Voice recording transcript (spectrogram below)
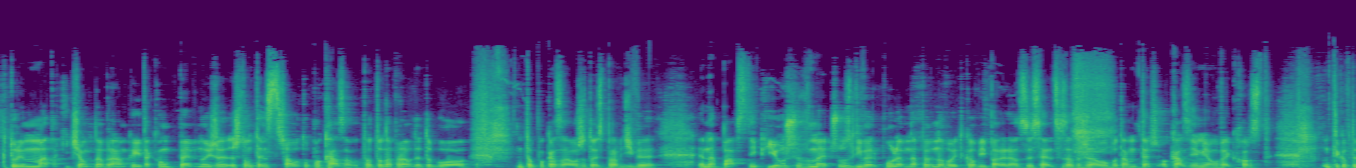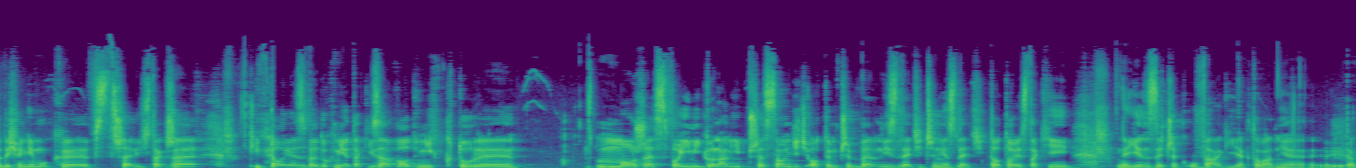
który ma taki ciąg na bramkę i taką pewność, że zresztą ten strzał to pokazał. To, to naprawdę to było, to pokazało, że to jest prawdziwy napastnik. Już w meczu z Liverpoolem na pewno Wojtkowi parę razy serce zadrżało, bo tam też okazję miał Weghorst, tylko wtedy się nie mógł e, wstrzelić. Także i to jest według mnie taki zawodnik, który może swoimi golami przesądzić o tym, czy Burnley zleci, czy nie zleci. To, to jest taki języczek uwagi, jak to ładnie tak,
